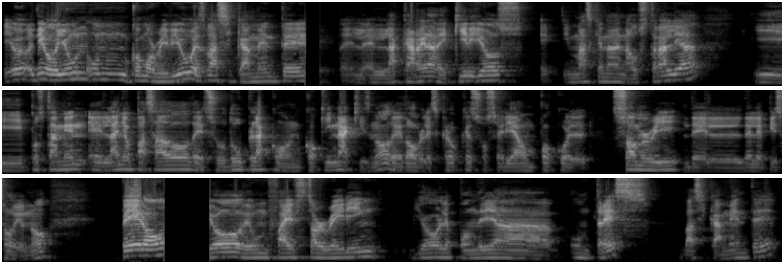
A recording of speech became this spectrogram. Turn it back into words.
Yo digo, y un, un como review es básicamente la carrera de Kyrgios eh, y más que nada en Australia y pues también el año pasado de su dupla con Kokinakis, ¿no? De dobles. Creo que eso sería un poco el summary del, del episodio, ¿no? Pero yo de un 5-star rating, yo le pondría un 3, básicamente.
